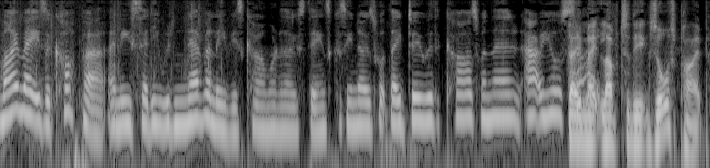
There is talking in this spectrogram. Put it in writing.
My mate is a copper, and he said he would never leave his car in one of those things because he knows what they do with the cars when they're out of your sight. They make love to the exhaust pipe.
